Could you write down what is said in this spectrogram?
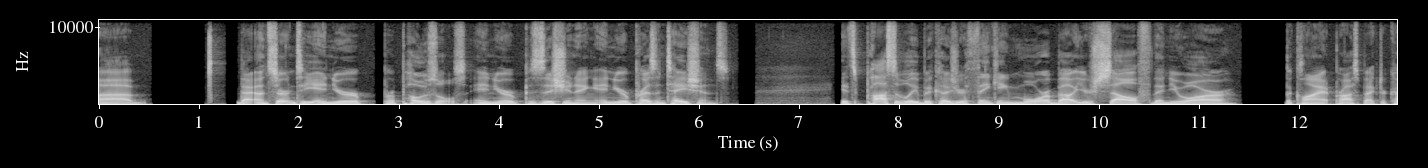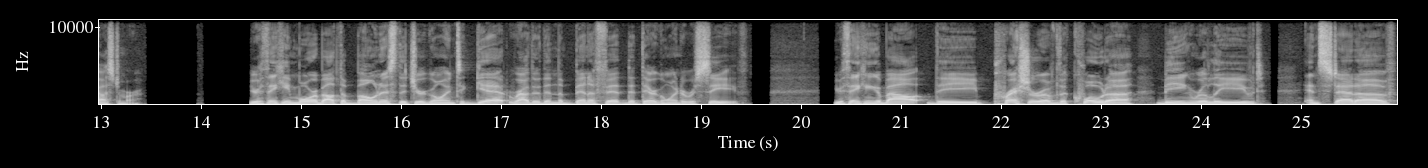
uh, that uncertainty in your proposals, in your positioning, in your presentations, it's possibly because you're thinking more about yourself than you are the client, prospect, or customer. You're thinking more about the bonus that you're going to get rather than the benefit that they're going to receive. You're thinking about the pressure of the quota being relieved instead of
